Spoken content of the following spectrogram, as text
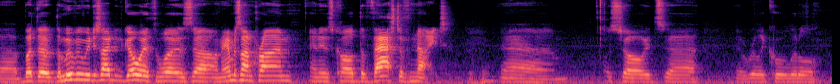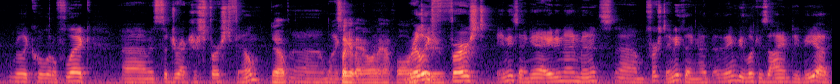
Uh, but the the movie we decided to go with was uh, on Amazon Prime and is called The Vast of Night. Um, so it's uh, a really cool little really cool little flick. Um, it's the director's first film. Yep. Um, like It's like an hour and a half long. really too. first anything. Yeah, eighty nine minutes. Um, first anything. I, I think if you look his IMDb up,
